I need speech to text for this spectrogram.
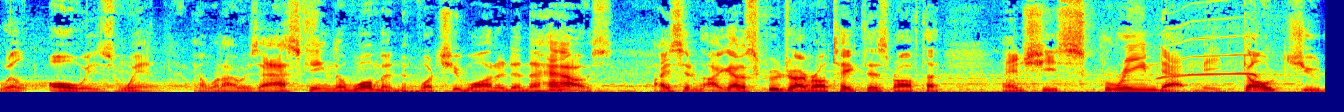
will always win. And when I was asking the woman what she wanted in the house, I said, I got a screwdriver, I'll take this off the. And she screamed at me, Don't you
